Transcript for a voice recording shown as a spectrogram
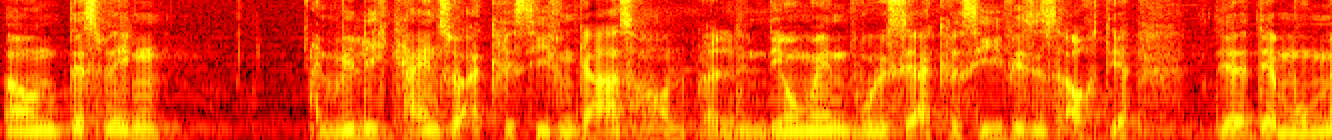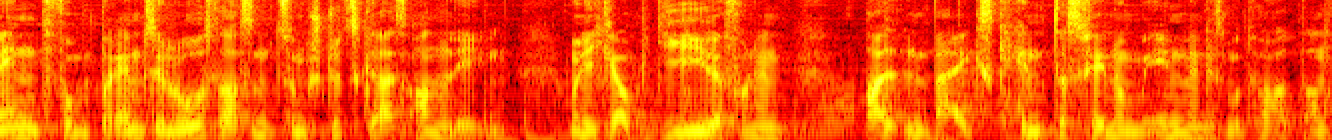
Und deswegen will ich keinen so aggressiven Gas haben, weil in dem Moment, wo das sehr aggressiv ist, ist auch der, der, der Moment vom Bremse loslassen zum Stützgas anlegen. Und ich glaube, jeder von den alten Bikes kennt das Phänomen, wenn das Motorrad dann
